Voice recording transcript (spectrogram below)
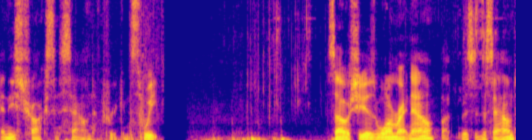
And these trucks sound freaking sweet. So she is warm right now, but this is the sound.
